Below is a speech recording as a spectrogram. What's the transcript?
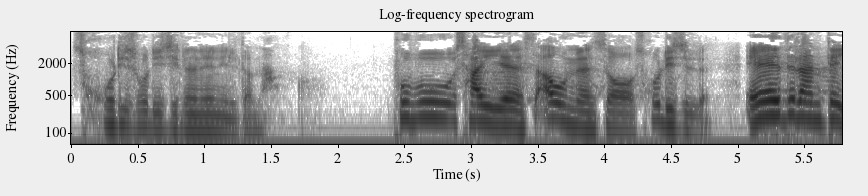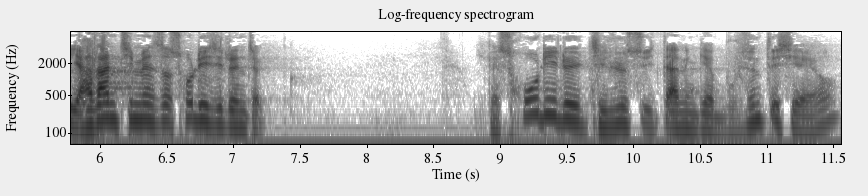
소리 소리 지르는 일도 많고 부부 사이에 싸우면서 소리 지르 애들한테 야단치면서 소리 지른 적 이게 소리를 지를 수 있다는 게 무슨 뜻이에요?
